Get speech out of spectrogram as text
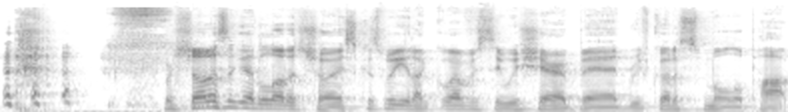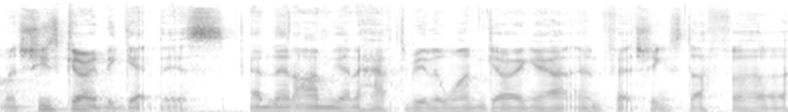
Rochelle doesn't get a lot of choice because we like obviously we share a bed. We've got a small apartment. She's going to get this, and then I'm going to have to be the one going out and fetching stuff for her.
